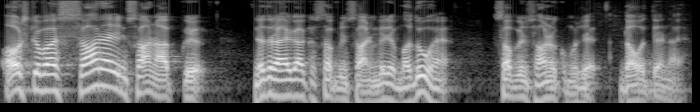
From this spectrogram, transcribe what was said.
اور اس کے بعد سارا انسان آپ کے نظر آئے گا کہ سب انسان میرے مدعو ہیں۔ سب انسانوں کو مجھے دعوت دینا ہے۔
